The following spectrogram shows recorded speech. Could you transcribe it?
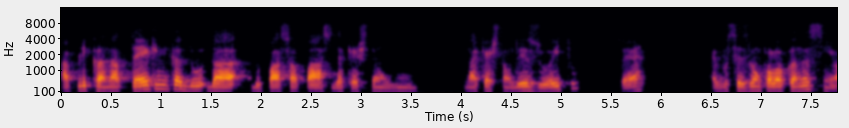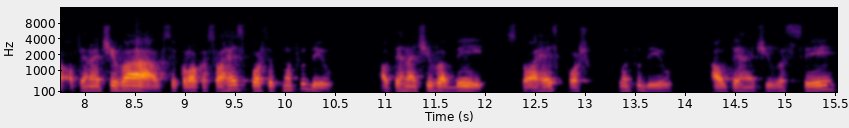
aplicando a técnica do, da, do passo a passo da questão 1 na questão 18, certo? Aí vocês vão colocando assim, ó, alternativa A, você coloca só a resposta quanto deu. Alternativa B, só a resposta quanto deu. Alternativa C,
